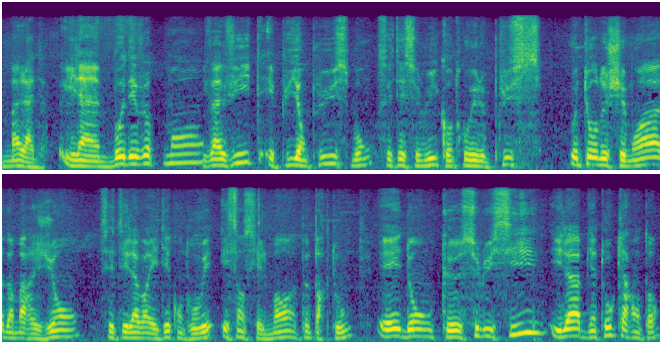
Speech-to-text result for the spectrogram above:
malade. Il a un beau développement, il va vite et puis en plus, bon, c'était celui qu'on trouvait le plus autour de chez moi, dans ma région, c'était la variété qu'on trouvait essentiellement un peu partout. Et donc euh, celui-ci, il a bientôt 40 ans.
